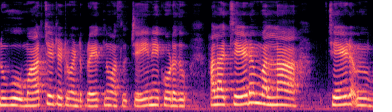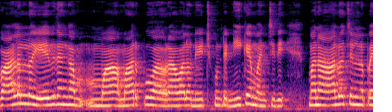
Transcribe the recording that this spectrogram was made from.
నువ్వు మార్చేటటువంటి ప్రయత్నం అసలు చేయనేకూడదు. అలా చేయడం వల్ల చేయడం వాళ్ళల్లో ఏ విధంగా మా మార్పు రావాలో నేర్చుకుంటే నీకే మంచిది. మన ఆలోచనలపై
